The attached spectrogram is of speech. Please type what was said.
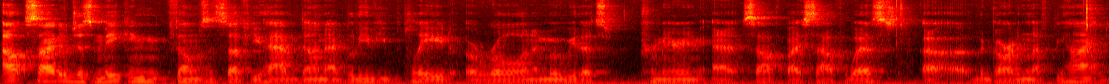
outside of just making films and stuff, you have done. I believe you played a role in a movie that's premiering at South by Southwest, uh, The Garden Left Behind.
